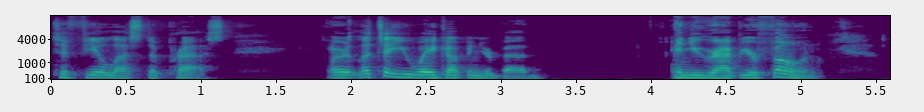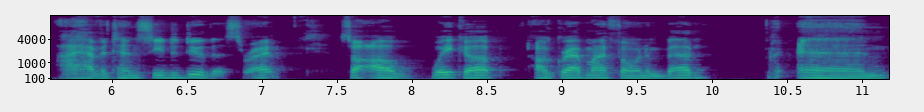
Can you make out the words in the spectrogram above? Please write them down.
to feel less depressed. Or let's say you wake up in your bed and you grab your phone. I have a tendency to do this, right? So I'll wake up, I'll grab my phone in bed, and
